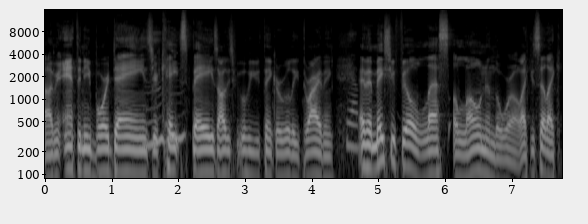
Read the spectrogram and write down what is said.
um, your Anthony Bourdains, your Kate Mhm. Spades, all these people who you think are really thriving, yeah and it makes you feel less alone in the world. Like you said, like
